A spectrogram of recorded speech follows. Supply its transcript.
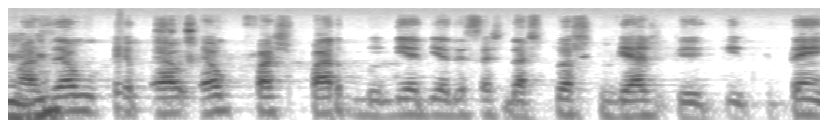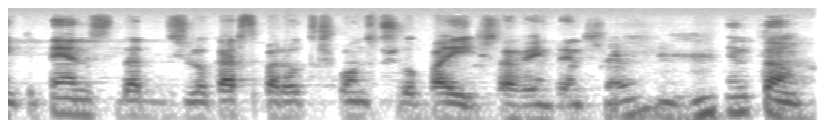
mas uhum. é, algo que, é, é, algo que faz parte do dia a dia dessas, das pessoas que viajam, que, que, que, têm, que têm a necessidade de deslocar-se para outros pontos do país, está vendo? Uhum. Então,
